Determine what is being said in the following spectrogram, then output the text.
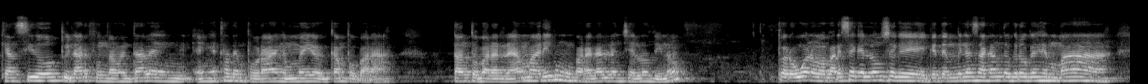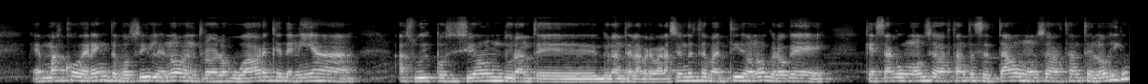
que han sido dos pilares fundamentales en, en, esta temporada en el medio del campo para tanto para el Real Madrid como para Carlo Ancelotti, ¿no? Pero bueno, me parece que el 11 que, que termina sacando creo que es el más, el más coherente posible, ¿no? Dentro de los jugadores que tenía a su disposición durante, durante la preparación de este partido, ¿no? Creo que, que saca un 11 bastante aceptado, un 11 bastante lógico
